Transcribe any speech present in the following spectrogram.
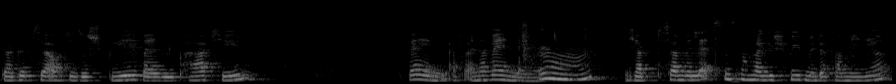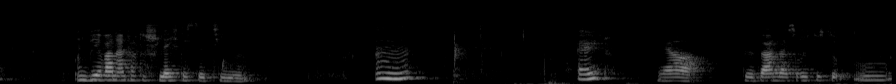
Da gibt es ja auch dieses Spiel bei We Party. Wellen, auf einer Wellenlänge. Mhm. Ich hab, das haben wir letztens nochmal gespielt mit der Familie. Und wir waren einfach das schlechteste Team. Mhm. Echt? Ja, wir waren da so richtig so. mm.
